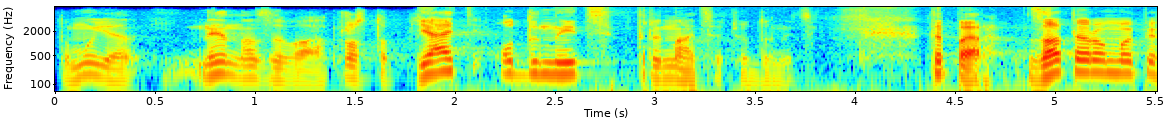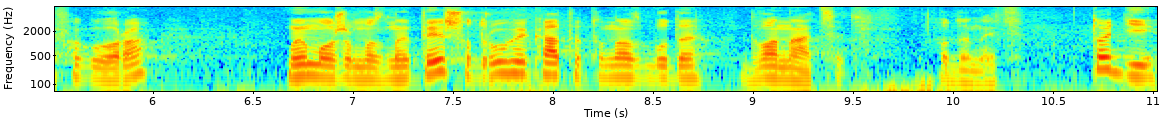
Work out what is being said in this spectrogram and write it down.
Тому я не називаю. Просто 5 одиниць, 13 одиниць. Тепер, за теоремою Піфагора, ми можемо знайти, що другий катет у нас буде 12 одиниць. Тоді,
